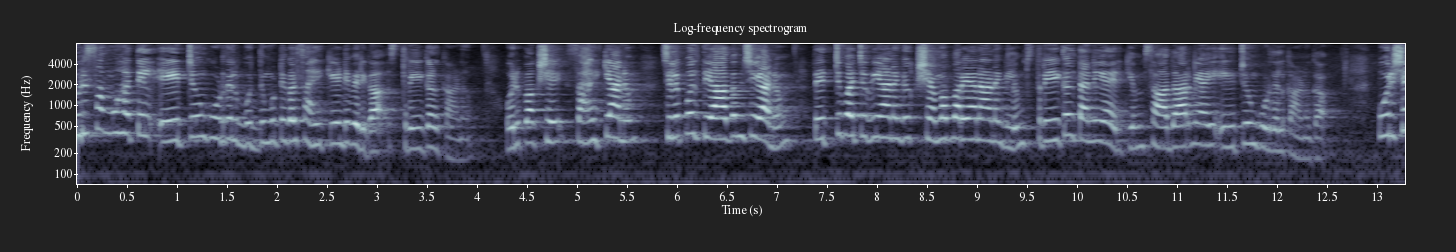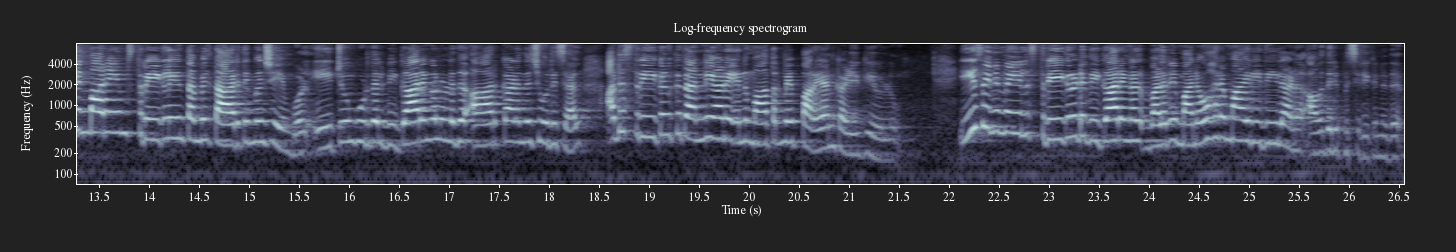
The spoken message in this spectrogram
ഒരു സമൂഹത്തിൽ ഏറ്റവും കൂടുതൽ ബുദ്ധിമുട്ടുകൾ സഹിക്കേണ്ടി വരിക സ്ത്രീകൾക്കാണ്. ഒരു പക്ഷേ സഹിക്കാനും ചിലപ്പോൾ ത്യാഗം ചെയ്യാനും തെറ്റുപറ്റുകയാണെങ്കിൽ ക്ഷമ പറയാനാണെങ്കിലും സ്ത്രീകൾ തന്നെയായിരിക്കും സാധാരണയായി ഏറ്റവും കൂടുതൽ കാണുക. പുരുഷന്മാരെയും സ്ത്രീകളെയും തമ്മിൽ താരതമ്യം ചെയ്യുമ്പോൾ ഏറ്റവും കൂടുതൽ വികാരങ്ങളുള്ളത് ആർക്കാണെന്ന് ചോദിച്ചാൽ അത് സ്ത്രീകൾക്ക് തന്നെയാണ് എന്ന് മാത്രമേ പറയാൻ കഴിയുകയുള്ളൂ. ഈ സിനിമയിൽ സ്ത്രീകളുടെ വികാരങ്ങൾ വളരെ മനോഹരമായ രീതിയിലാണ് അവതരിപ്പിച്ചിരിക്കുന്നത്.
